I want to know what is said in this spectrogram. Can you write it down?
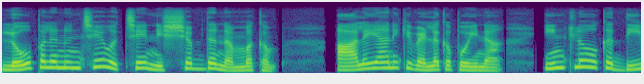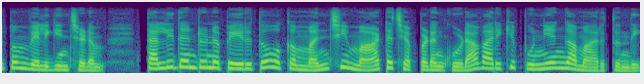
లోపల నుంచే వచ్చే నిశ్శబ్ద నమ్మకం. ఆలయానికి వెళ్ళకపోయినా ఇంట్లో ఒక దీపం వెలిగించడం తల్లిదండ్రుల పేరుతో ఒక మంచి మాట చెప్పడం కూడా వారికి పుణ్యంగా మారుతుంది.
